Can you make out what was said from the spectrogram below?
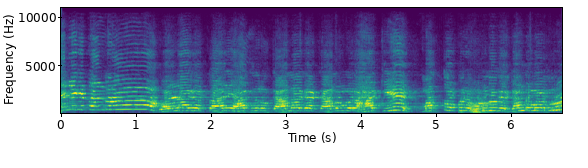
ಎಲ್ಲಿಗೆ ತಂದ್ರು? ಒಳ್ಳಾಗ ತಾಳಿ ಹಾಕಿದ್ರು ಕಾಲಾಗ ಕಾಲುಂಗುರ ಹಾಕಿ ಮತ್ತೊಬ್ಬನ ಹುಡುಗ ಗಂಡ ಮಾಡಿದ್ರು.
